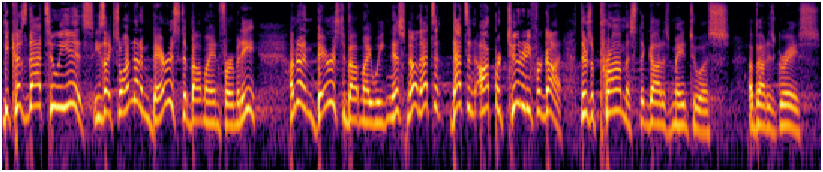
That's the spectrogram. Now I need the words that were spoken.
because that's who he is. He's like, so I'm not embarrassed about my infirmity. I'm not embarrassed about my weakness. No, that's, a, that's an opportunity for God. There's a promise that God has made to us about his grace.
